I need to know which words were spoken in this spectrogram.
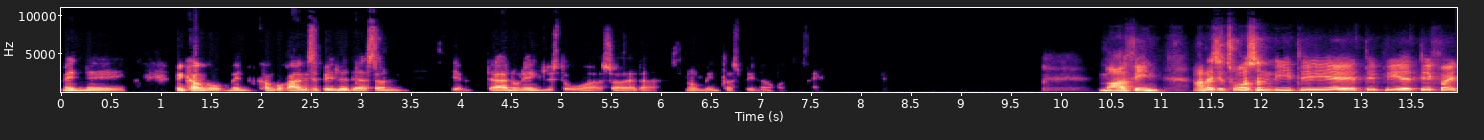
men øh, men, konkur- men konkurrencebilledet er sådan, jamen, der er nogle enkelte store, og så er der nogle mindre spillere rundt. Meget fint. Anders, jeg tror sådan lige, det, øh, det bliver det for i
